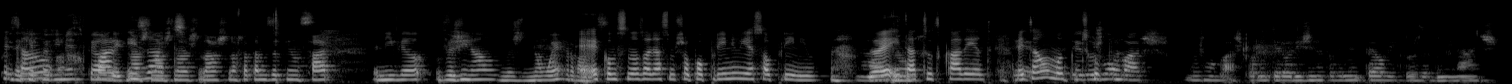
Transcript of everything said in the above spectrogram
Pois é, que é Então, pavimento pélvico. Nós, nós, nós, nós, nós só estamos a pensar a nível vaginal, mas não é verdade. É como se nós olhássemos só para o períneo e é só períneo, não é? E está tudo cá dentro. Até, Então, uma até desculpa. lombares. Dores lombares podem ter origem no pavimento pélvico, dores abdominais.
